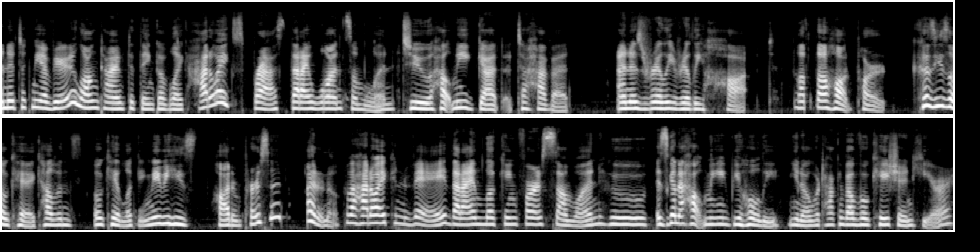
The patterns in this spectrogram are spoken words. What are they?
And it took me a very long time to think of like, how do I express that I want someone to help me get to heaven? And is really, really hot. Not the hot part. Because he's okay. Calvin's okay looking. Maybe he's hot in person. I don't know. But how do I convey that I'm looking for someone who is going to help me be holy? You know, we're talking about vocation here.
